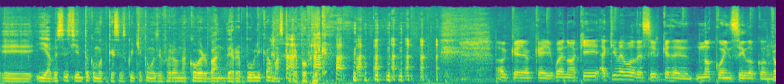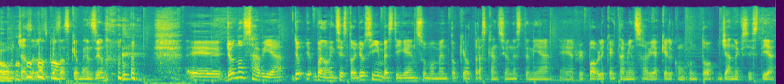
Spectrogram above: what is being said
Eh, y a veces siento como que se escucha como si fuera una cover band de República más que República. Ok, ok. Bueno, aquí, aquí debo decir que no coincido con oh. muchas de las cosas que menciono. Eh, yo no sabía, yo, bueno, insisto, yo sí investigué en su momento qué otras canciones tenía eh, República y también sabía que el conjunto ya no existía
